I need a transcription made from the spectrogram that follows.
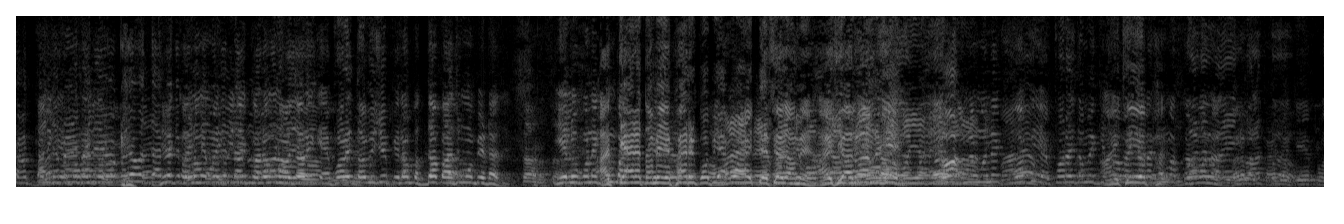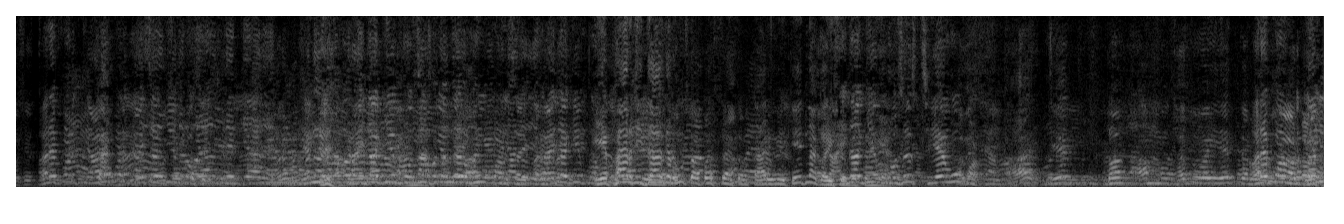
તાત્કાલિક આવી. પેલા બધા બાજુમાં બેઠા છે. એ લોકોને અત્યારે તમે એફઆઈઆર કોપી આપો અહીં જ બેસે અમે અહીંથી હલવા નહીં. તો તમે મને કહો કે FIR તમે કેટલા અરે પણ ત્યારે પણ કાયદાકીય પ્રોસેસ એમ નહીં, કાયદાકીય પ્રોસેસની અંદર હું પણ સાહેબ કાયદાકીય પ્રોસેસ એફઆર લીધા વગર હું તપાસ કાર્યવાહી કેવી રીતના કરી શકું કાયદાકીય પ્રોસેસ છે હું પણ. જે તો આમ થતું હોય એ જ કરો અરે પણ અડતાલીસ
